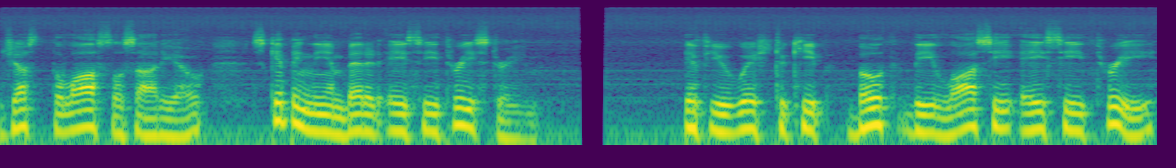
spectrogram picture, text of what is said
just the lossless audio, skipping the embedded AC3 stream. If you wish to keep both the lossy AC3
